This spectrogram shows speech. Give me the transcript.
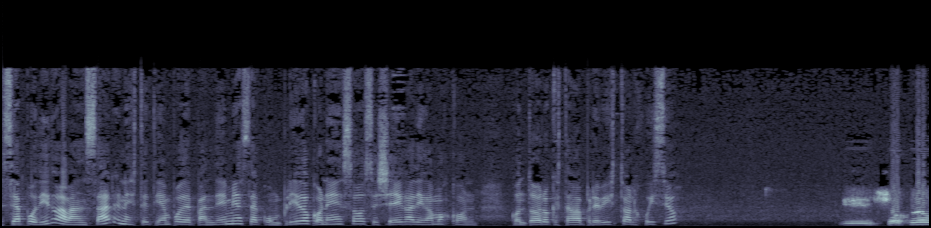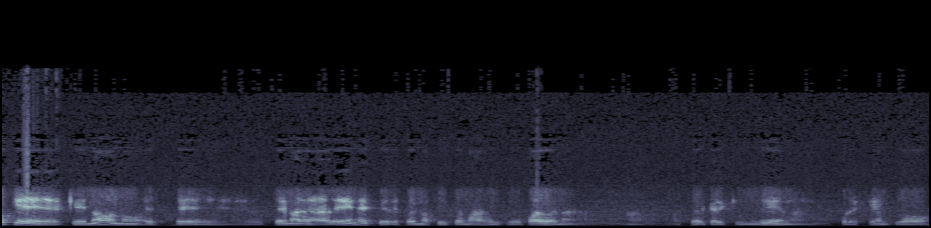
¿Se ha podido avanzar en este tiempo de pandemia? ¿Se ha cumplido con eso? ¿Se llega, digamos, con, con todo lo que estaba previsto al juicio? Y yo creo que, que no, no, este, el tema de ADN, este, después nos hizo más preocupado en, acerca de que por ejemplo,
